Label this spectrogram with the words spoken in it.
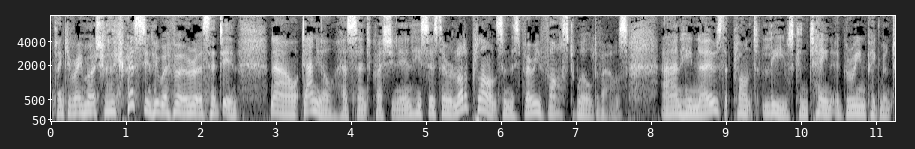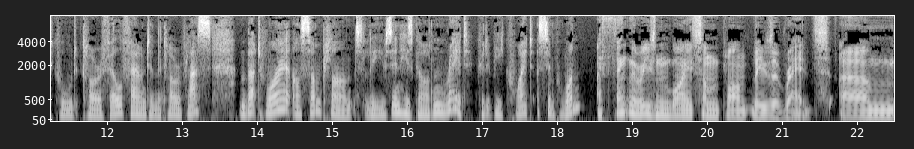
Thank you very much for the question, whoever uh, sent in. Now, Daniel has sent a question in. He says there are a lot of plants in this very vast world of ours, and he knows that plant leaves contain a green pigment called chlorophyll found in the chloroplasts. But why are some plant leaves in his garden red? Could it be quite a simple one? I think the reason why some plant leaves are red, um,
